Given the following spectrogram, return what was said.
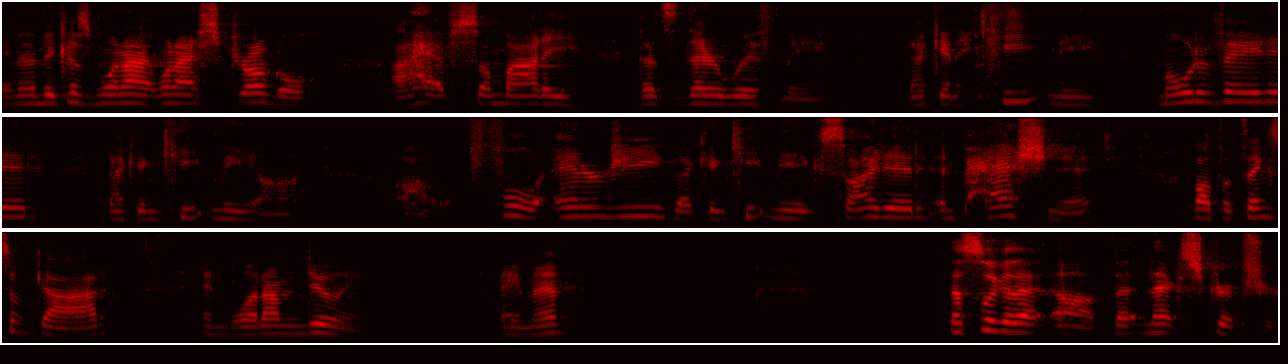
Amen. Because when I when I struggle, I have somebody that's there with me that can keep me motivated, that can keep me uh, uh, full of energy, that can keep me excited and passionate about the things of God and what I'm doing. Amen. Let's look at that, uh, that next scripture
